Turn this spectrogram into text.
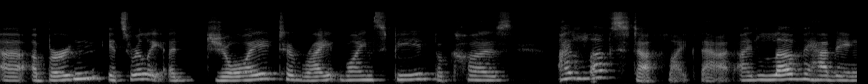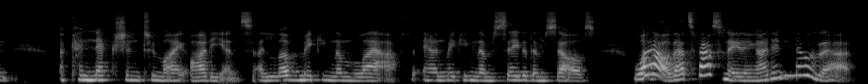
uh, a burden. It's really a joy to write Wine Speed because I love stuff like that. I love having a connection to my audience. I love making them laugh and making them say to themselves, "Wow, that's fascinating. I didn't know that."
